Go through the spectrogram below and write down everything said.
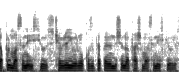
yapılmasını istiyoruz. Çevre yolun Kızıltepe'nin dışına taşmasını istiyoruz.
